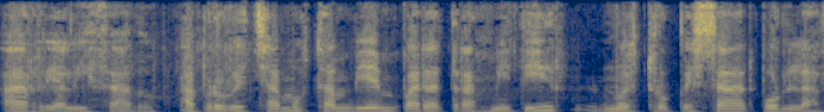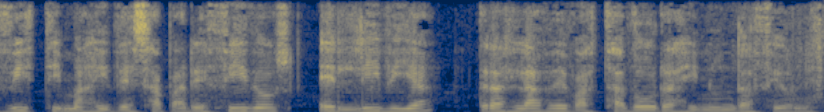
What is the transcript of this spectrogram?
ha realizado. Aprovechamos también para transmitir nuestro pesar por las víctimas y desaparecidos en Libia tras las devastadoras inundaciones.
